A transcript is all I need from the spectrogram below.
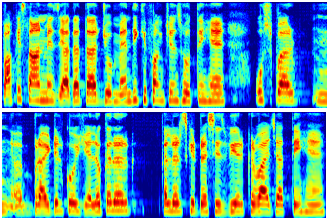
पाकिस्तान में ज़्यादातर जो मेहंदी के फ़ंक्शंस होते हैं, उस पर ब्राइडल को येलो कलर कलर्स के ड्रेसेस वियर करवाए जाते हैं।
